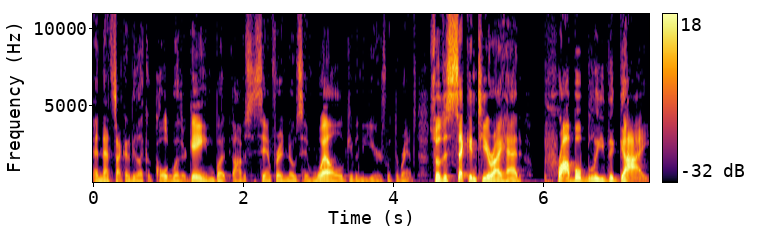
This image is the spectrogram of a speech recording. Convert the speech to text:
and that's not going to be like a cold weather game, but obviously San Fran knows him well given the years with the Rams. So the second tier I had probably the guy,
